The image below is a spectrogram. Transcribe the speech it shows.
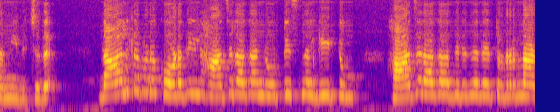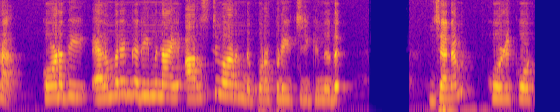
സമീപിച്ചത്. നാല് തവണ കോടതിയിൽ ഹാജരാകാൻ നോട്ടീസ് നൽകിയിട്ടും ഹാജരാകാതിരുന്നതിനെ തുടർന്നാണ് കോടതി എളമരം കരീമിനായി അറസ്റ്റ് വാറണ്ട് പുറപ്പെടുവിച്ചിരിക്കുന്നത്. ജനം കോഴിക്കോട്.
